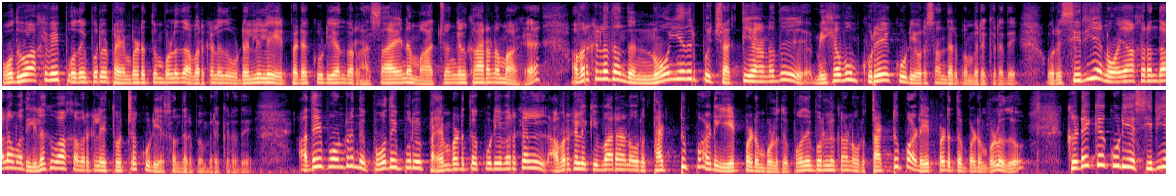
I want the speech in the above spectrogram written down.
பொதுவாகவே போதைப்பொருள் பயன்படுத்தும் பொழுது அவர்களது உடலிலே ஏற்படக்கூடிய அந்த ரசாயன மாற்றங்கள் காரணமாக அவர்களது அந்த நோய் எதிர்ப்பு சக்தியானது மிகவும் குறையக்கூடிய ஒரு சந்தர்ப்பம் இருக்கிறது. ஒரு சிறிய நோயாக இருந்தாலும் அது இலகுவாக அவர்களை தொற்றக்கூடிய சந்தர்ப்பம் இருக்கிறது. அதே போன்று இந்த போதைப்பொருள் பயன்படுத்தக்கூடியவர்கள் அவர்களுக்கு இவ்வாறான ஒரு தட்டுப்பாடு ஏற்படும் பொழுது போதைப்பொருளுக்கான ஒரு தட்டுப்பாடு ஏற்படுத்தப்படும் பொழுது கிடைக்கக்கூடிய சிறிய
